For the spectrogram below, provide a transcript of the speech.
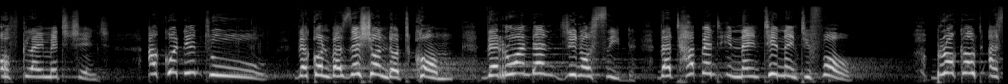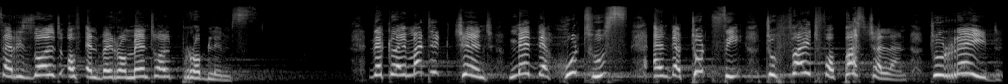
of climate change. According to theconversation.com, the Rwandan genocide that happened in 1994 broke out as a result of environmental problems. The climatic change made the Hutus and the Tutsi to fight for pasture land, to raid.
